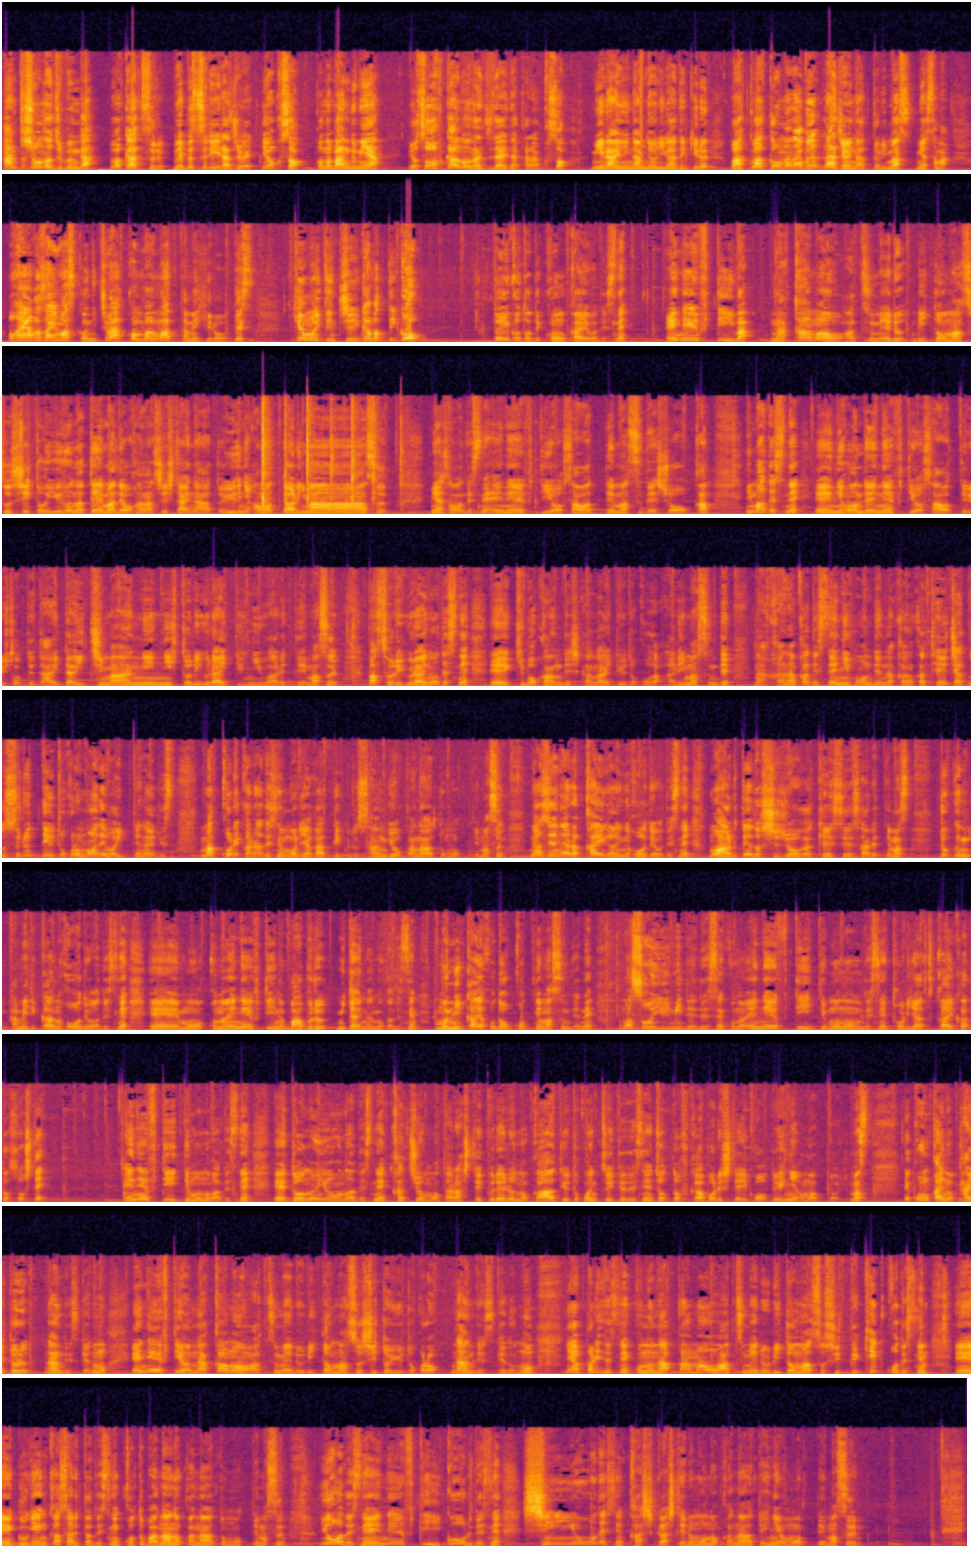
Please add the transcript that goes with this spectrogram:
半年後の自分がワクワクする Web3 ラジオへようこそこの番組は予想不可能な時代だからこそ未来に波乗りができるワクワクを学ぶラジオになっております。皆様、おはようございます。こんにちは。こんばんは。ためひろです。今日も一日頑張っていこうということで今回はですね、NFT は仲間を集めるリトマス紙という風なテーマでお話ししたいなというふうに思っております。皆さんはですね、NFT を触ってますでしょうか？今ですね、えー、日本で NFT を触ってる人って大体1万人に1人ぐらいっていう風に言われています。まあ、それぐらいのですね、えー、規模感でしかないというところがありますんで、なかなかですね、日本でなかなか定着するっていうところまでは行ってないです。まあ、これからですね、盛り上がってくる産業かなと思っています。なぜなら海外の方ではですね、もうある程度市場が形成されてます。特にアメリカの方ではですね、えー、もうこの NFT のバブルみたいなのがですね、もう2回ほど起こってますんでね、まあそういう意味でですね、この NFT っていうもののですね、取り扱い方、そして NFT ってものがですね、えどのようなですね、価値をもたらしてくれるのかというところについてですね、ちょっと深掘りしていこうというふうに思っております。で、今回のタイトルなんですけども、NFT は仲間を集めるリトマス紙というところなんですけども、やっぱりですね、この仲間を集めるリトマス紙って結構ですね、えー、具現化されたですね、言葉なのかなと思ってます。要はですね、NFT イコールですね、信用をですね、可視化してるものかなというふうに思ってます。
